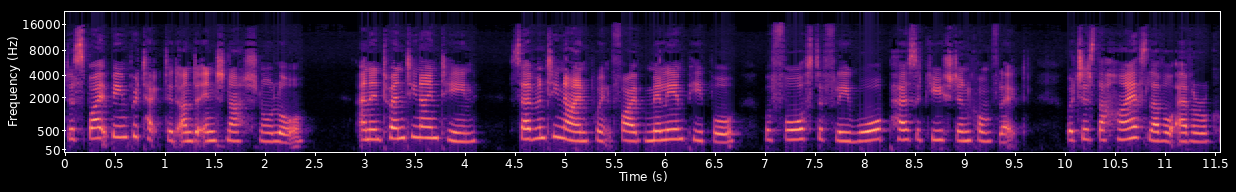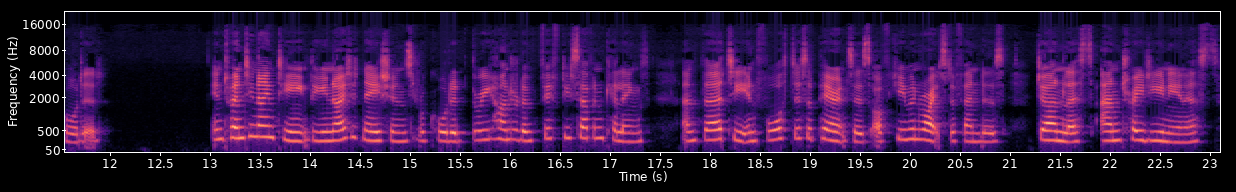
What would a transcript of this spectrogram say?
despite being protected under international law, and in 2019, 79.5 million people were forced to flee war, persecution, and conflict, which is the highest level ever recorded. In 2019, the United Nations recorded 357 killings and 30 enforced disappearances of human rights defenders journalists, and trade unionists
